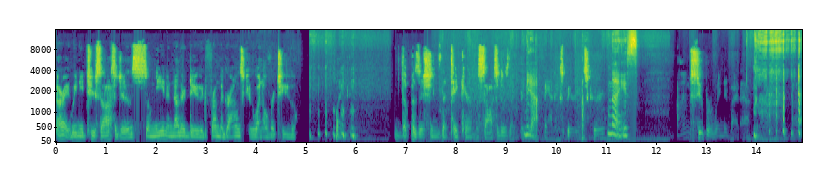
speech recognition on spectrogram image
"All right, we need two sausages." So me and another dude from the grounds crew went over to the positions that take care of the sausages, like the Yeah. fan experience crew. Nice. I'm super winded by that um,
